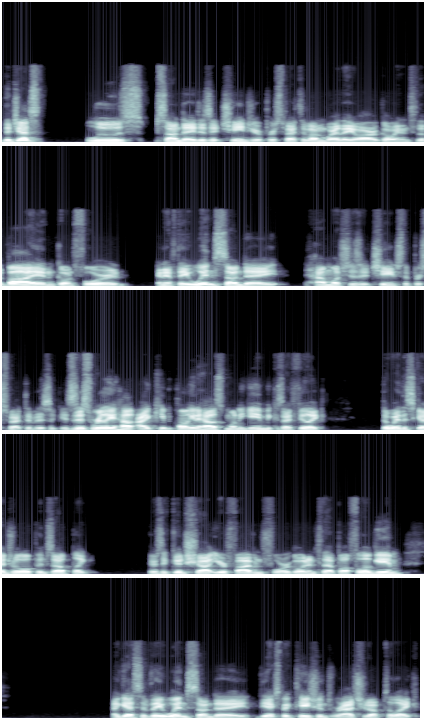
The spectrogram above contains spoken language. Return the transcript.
The Jets lose Sunday. Does it change your perspective on where they are going into the bye and going forward? And if they win Sunday, how much does it change the perspective? Is is this really how I keep calling it a house money game because I feel like the way the schedule opens up, like there's a good shot you're five and four going into that Buffalo game. I guess if they win Sunday, the expectations ratchet up to like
